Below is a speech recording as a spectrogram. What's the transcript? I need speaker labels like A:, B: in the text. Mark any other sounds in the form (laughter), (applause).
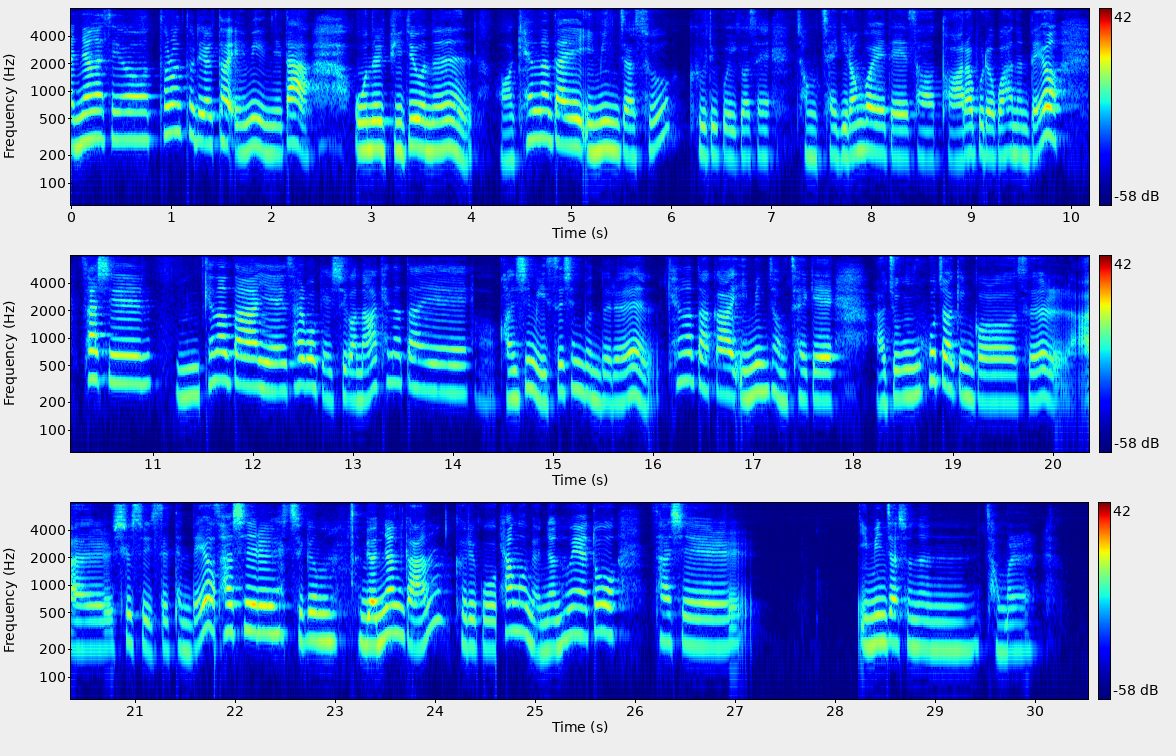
A: 안녕하세요. 토론토 realtor 에미입니다. 오늘 비디오는 어, 캐나다의 이민자 수 그리고 이것의 정책 이런 거에 대해서 더 알아보려고 하는데요. 사실 음, 캐나다에 살고 계시거나 캐나다에 어, 관심이 있으신 분들은 캐나다가 이민 정책에 아주 우호적인 것을 아실 수 있을 텐데요. 사실 지금 몇 년간 그리고 향후 몇 년 후에도 사실 이민자 수는 정말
